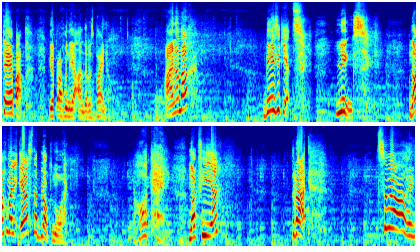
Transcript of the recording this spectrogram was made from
Tap up. Wir brauchen ja anderes Bein. Einer noch. Basic jetzt. Links. Nochmal erster Block nur. Okay. Noch vier. Drei. Zwei.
